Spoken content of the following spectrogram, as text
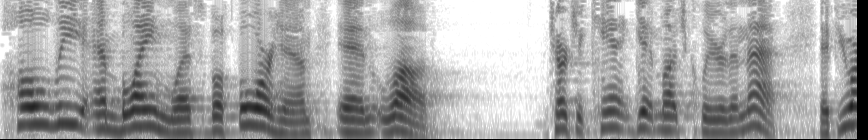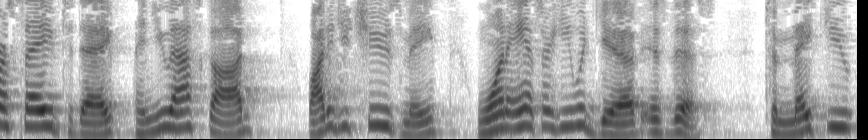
holy and blameless before Him in love. Church, it can't get much clearer than that. If you are saved today and you ask God, why did you choose me? One answer He would give is this, to make you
